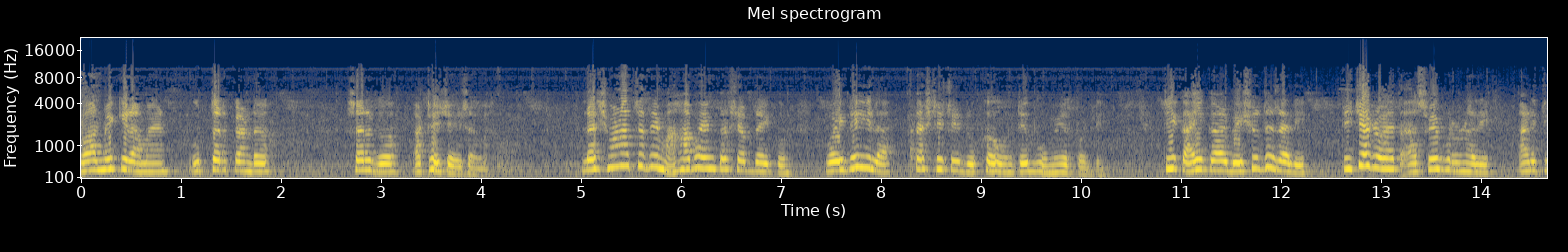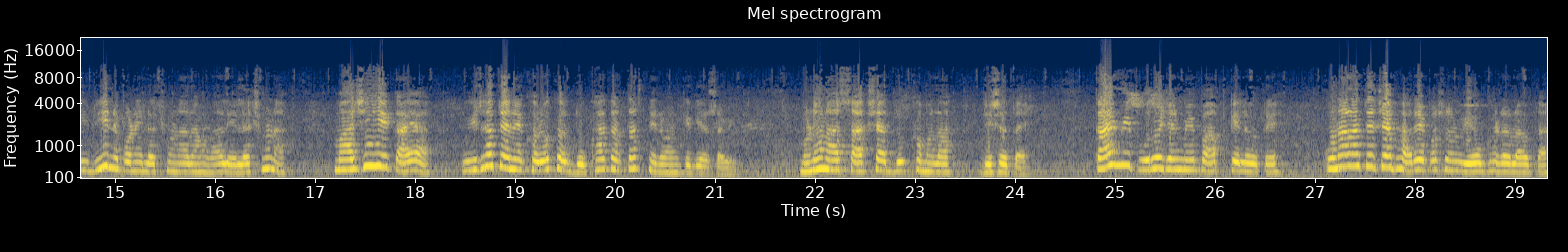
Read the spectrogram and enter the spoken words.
वाल्मिकी रामायण उत्तरकांड सर्ग अठ्ठेचाळीसावा. लक्ष्मणाचा ते महाभयंकर शब्द ऐकून वैदेहीला काष्ठेचे दुःख होऊन ते भूमीवर पडले. ती काही काळ बेशुद्ध झाली तिच्या डोळ्यात आसवे भरून आली आणि ती दीनपणे लक्ष्मणाला म्हणाले लक्ष्मणा माझी हे काया विधात्याने खरोखर दुःखाकरताच निर्माण केली असावी. म्हणून आज साक्षात दुःख मला दिसत आहे. काय मी पूर्वजन्मी पाप केले होते? कुणाला त्याच्या भार्यापासून वियोग घडवला होता?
